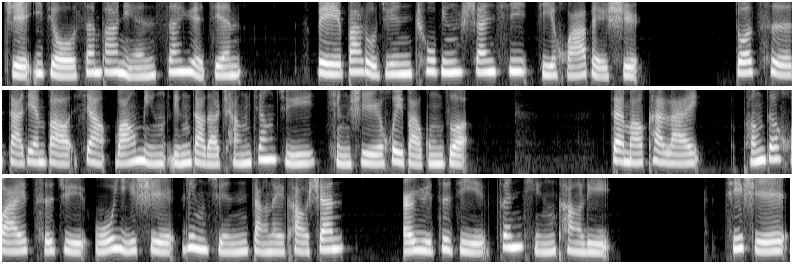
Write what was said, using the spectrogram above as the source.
至一九三八年三月间，为八路军出兵山西及华北时，多次打电报向王明领导的长江局请示汇报工作。在毛看来，彭德怀此举无疑是另寻党内靠山，而与自己分庭抗礼。其实，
